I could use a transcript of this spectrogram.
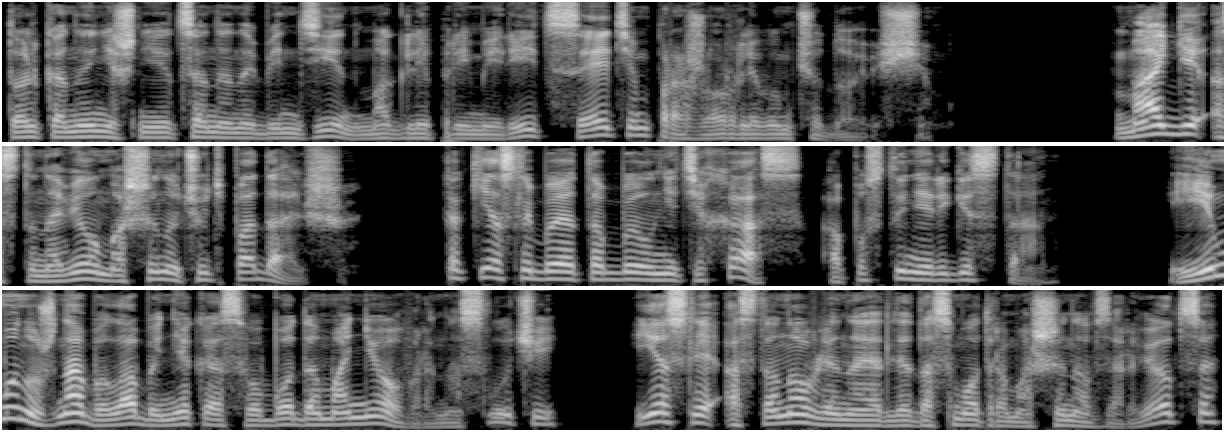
Только нынешние цены на бензин могли примирить с этим прожорливым чудовищем. Маги остановил машину чуть подальше, как если бы это был не Техас, а пустыня Регистан. И ему нужна была бы некая свобода маневра на случай, если остановленная для досмотра машина взорвется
